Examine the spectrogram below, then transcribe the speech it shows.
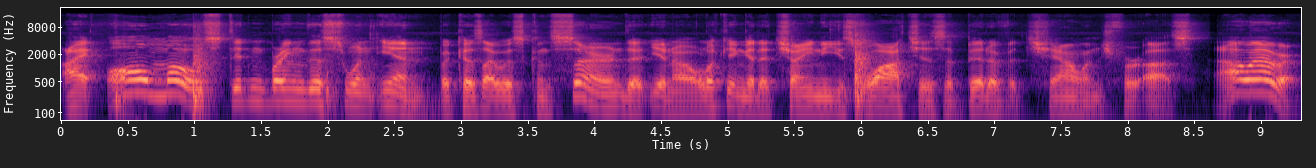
I almost didn't bring this one in because I was concerned that you know looking at a Chinese watch is a bit of a challenge for us. However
